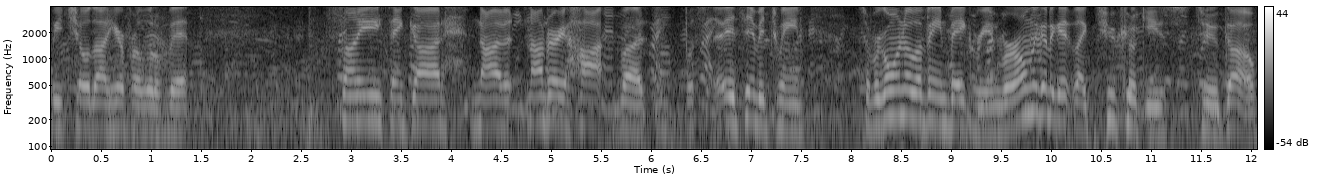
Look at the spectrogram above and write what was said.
We chilled out here for a little bit. It's sunny, thank God. Not not very hot, but it's in between. So we're going to Levain Bakery, and we're only gonna get like two cookies to go.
